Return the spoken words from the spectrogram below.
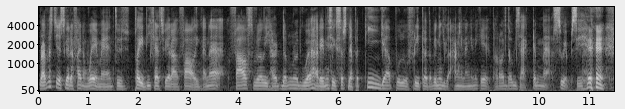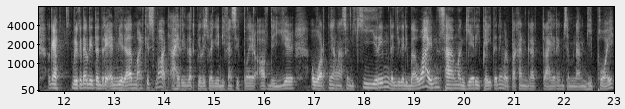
Raptors just gotta find a way man to play defense without fouling. Karena fouls really hurt them menurut gue hari ini Sixers dapat 30 free throw tapi ini juga angin-anginnya kayak Toronto bisa kena sweep sih. Oke okay, berikutnya berita dari NBA adalah Marcus Smart akhirnya terpilih sebagai defensive player of the year awardnya langsung dikirim dan juga dibawain sama Gary Payton yang merupakan guard terakhir yang bisa menang Depoy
